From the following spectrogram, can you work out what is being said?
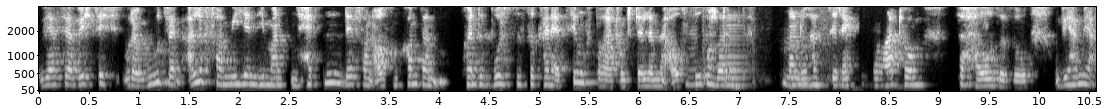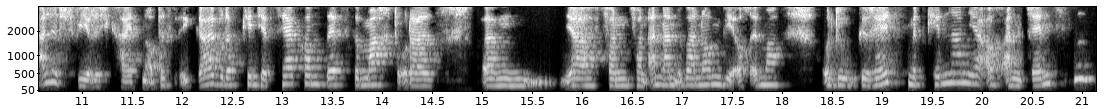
wäre es ja wichtig oder gut, wenn alle Familien jemanden hätten, der von außen kommt, dann könnte, müsstest du keine Erziehungsberatungsstelle mehr aufsuchen, ja, sondern sondern du mhm. hast direkte Beratung zu Hause so. Und wir haben ja alle Schwierigkeiten, ob es egal, wo das Kind jetzt herkommt, selbst gemacht oder ähm, ja von, von anderen übernommen, wie auch immer. Und du gerätst mit Kindern ja auch an Grenzen,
